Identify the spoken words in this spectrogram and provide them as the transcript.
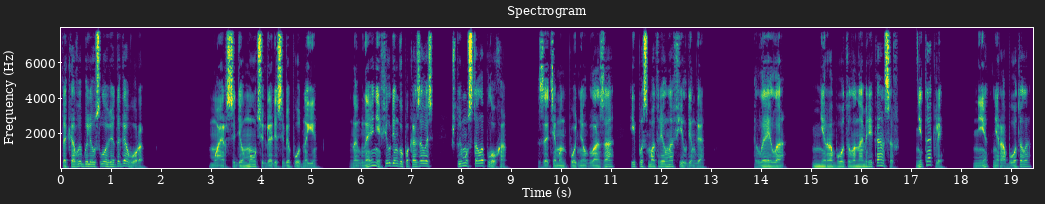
таковы были условия договора. Майер сидел молча, глядя себе под ноги. На мгновение Филдингу показалось, что ему стало плохо. Затем он поднял глаза и посмотрел на Филдинга. «Лейла не работала на американцев, не так ли?» «Нет, не работала».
